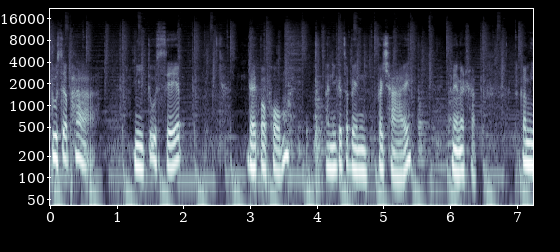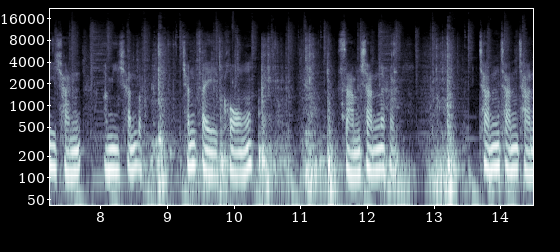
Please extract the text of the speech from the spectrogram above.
ตู้เสื้อผ้า มีตู้เซฟไดร์เป่าผม อันนี้ก็จะเป็นไฟฉายเนี่ยนะครับ แล้วก็มีชั้นมีชั้นแบบชั้นใส่ของสามชั้นนะครับ ชั้นชั้นชั้น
